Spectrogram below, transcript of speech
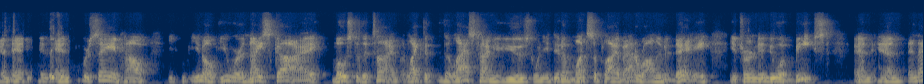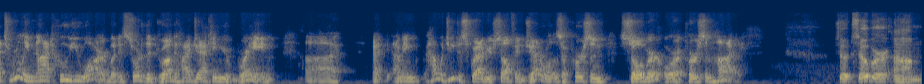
And and, and, and you were saying how you know you were a nice guy most of the time, but like the, the last time you used when you did a month supply of Adderall in a day, you turned into a beast. And and and that's really not who you are, but it's sort of the drug hijacking your brain. Uh, I, I mean, how would you describe yourself in general as a person sober or a person high? So sober, um,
